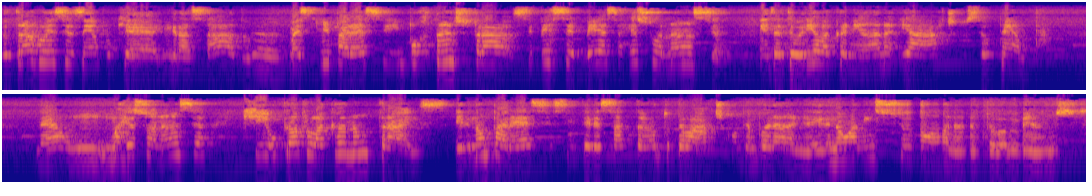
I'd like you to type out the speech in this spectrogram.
Eu trago esse exemplo que é engraçado, é. mas que me parece importante para se perceber essa ressonância entre a teoria lacaniana e a arte do seu tempo. Né? Um, uma ressonância que o próprio Lacan não traz. Ele não parece se interessar tanto pela arte contemporânea, ele não a menciona, pelo menos.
